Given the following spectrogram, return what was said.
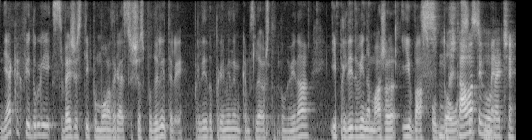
Някакви други свежести по моя адрес ще споделите ли? Преди да преминем към следващата новина и преди да ви намажа и вас отдолу Смущавате го мед. вече.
